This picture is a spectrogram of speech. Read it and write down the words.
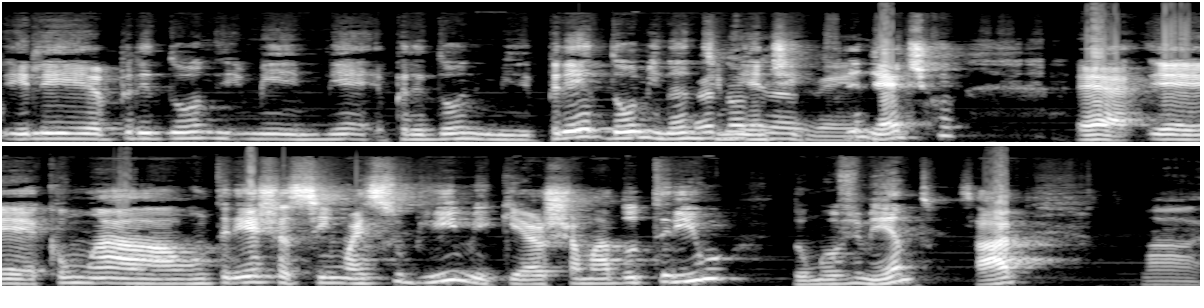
ele é predominantemente, predominantemente frenético, é, é, com uma, um trecho assim mais sublime, que é o chamado trio do movimento, sabe? Ah,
